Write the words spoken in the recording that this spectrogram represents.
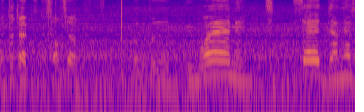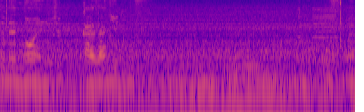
Mais toi, tu as l'habitude de sortir. Ouais, mais cette dernière semaine, non, hein, je suis casanier de ouf. Ouf, même.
